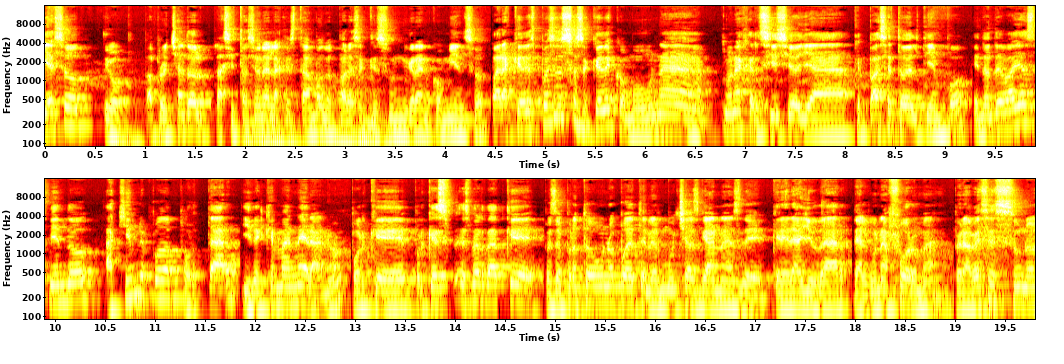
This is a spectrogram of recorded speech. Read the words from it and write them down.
y eso, digo, aprovechando la situación en la que estamos, me parece que es un gran comienzo para que después eso se quede como una, un ejercicio ya que pase todo el tiempo en donde vayas viendo a quién le puedo aportar y de qué manera, ¿no? Porque, porque es, es verdad que pues de pronto uno puede tener muchas ganas de querer ayudar de alguna forma, pero a veces uno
